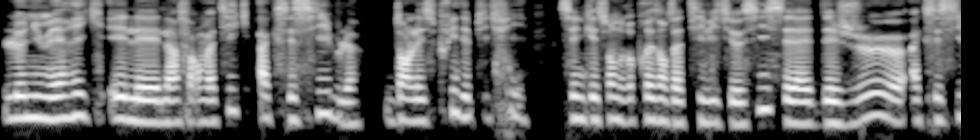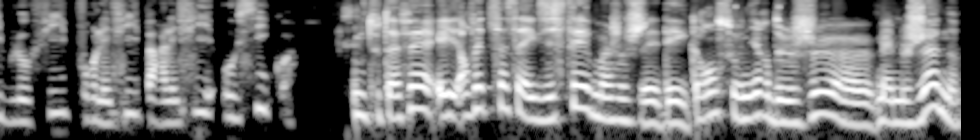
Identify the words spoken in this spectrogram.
le numérique et les- l'informatique accessible dans l'esprit des petites filles. C'est une question de représentativité aussi. C'est des jeux accessibles aux filles, pour les filles, par les filles aussi, quoi. Tout à fait. Et en fait, ça, ça existait. Moi, j'ai des grands souvenirs de jeux, euh, même jeunes,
